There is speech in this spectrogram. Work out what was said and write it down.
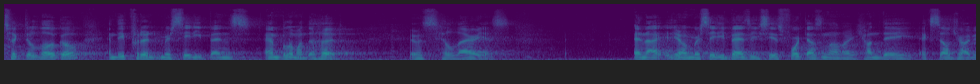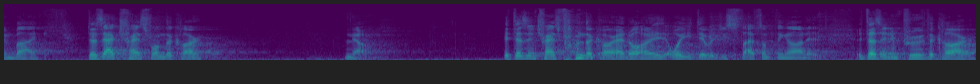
took the logo and they put a Mercedes Benz emblem on the hood. It was hilarious. And I, you know, Mercedes Benz, you see this $4,000 Hyundai Excel driving by. Does that transform the car? No. It doesn't transform the car at all. It, all you did was you slap something on it. It doesn't improve the car.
